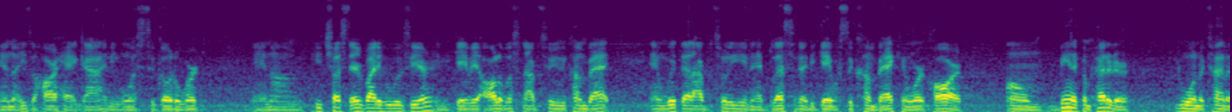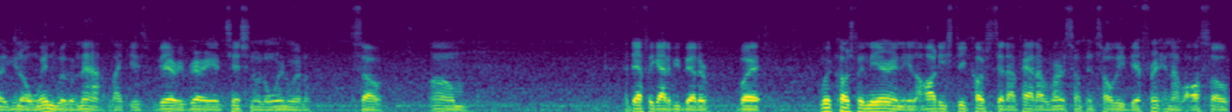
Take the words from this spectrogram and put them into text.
and uh, he's a hard hat guy, and he wants to go to work and um, he trusted everybody who was here, and gave all of us an opportunity to come back. And with that opportunity and that blessing that he gave us to come back and work hard, um, being a competitor, you want to kind of you know win with them now. Like it's very very intentional to win with them. So um, I definitely got to be better. But with Coach Lanier and, and, all these three coaches that I've had, I've learned something totally different, and I've also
